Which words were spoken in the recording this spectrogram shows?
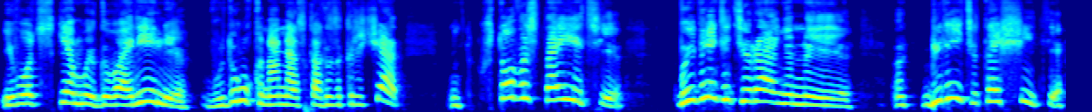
И вот с кем мы говорили, вдруг на нас как закричат, что вы стоите? Вы видите раненые? Берите, тащите.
